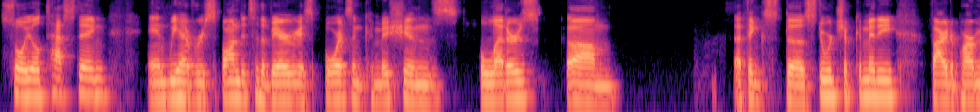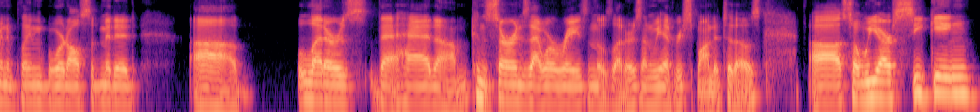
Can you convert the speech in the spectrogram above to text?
soil testing, and we have responded to the various boards and commissions letters. Um, I think the stewardship committee, fire department, and planning board all submitted uh, letters that had um, concerns that were raised in those letters, and we had responded to those. Uh, so we are seeking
